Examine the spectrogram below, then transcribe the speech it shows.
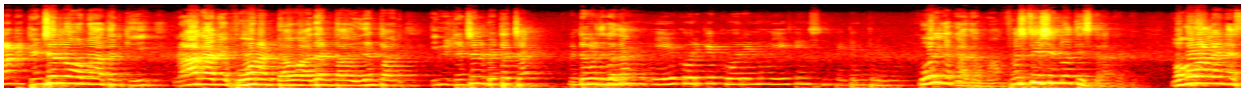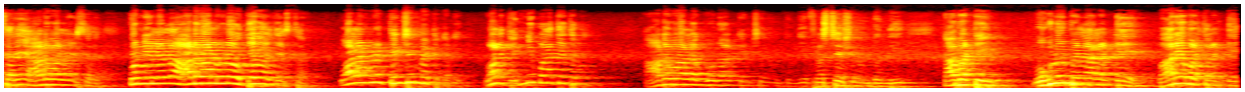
అలాంటి టెన్షన్లో ఉన్న అతనికి రాగానే ఫోన్ అంటావు అదంటావు ఇదంటావు అని ఇన్ని టెన్షన్లు పెట్టచ్చా? పెట్టకూడదు కదా? ఏ కోరిక కోరేను ఏ టెన్షన్ పెట్టను కోరిక కాదమ్మా ఫ్రస్ట్రేషన్లో తీసుకురాకండి. మగవాళ్ళైనా సరే ఆడవాళ్ళైనా సరే కొన్ని ఇళ్ళలో ఆడవాళ్ళు కూడా ఉద్యోగాలు చేస్తారు. వాళ్ళని కూడా టెన్షన్ పెట్టకండి. వాళ్ళకి ఎన్ని బాధ్యతలు? ఆడవాళ్ళకు కూడా టెన్షన్ ఉంటుంది ఫ్రస్ట్రేషన్ ఉంటుంది. కాబట్టి మొగుడు పిల్లలంటే భార్యాభర్తలంటే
